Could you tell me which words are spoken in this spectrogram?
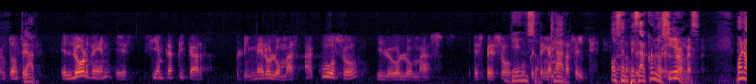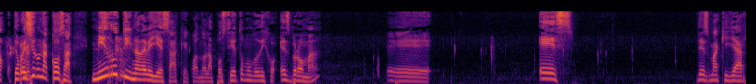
Entonces, Claro. el orden es siempre aplicar primero lo más acuoso y luego lo más espeso Denso, o que tenga claro. más aceite. O sea, Entonces, empezar con los serums. Bueno, te voy a decir una cosa. Mi rutina de belleza, que cuando la posteé todo el mundo dijo, es broma, eh, es desmaquillar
